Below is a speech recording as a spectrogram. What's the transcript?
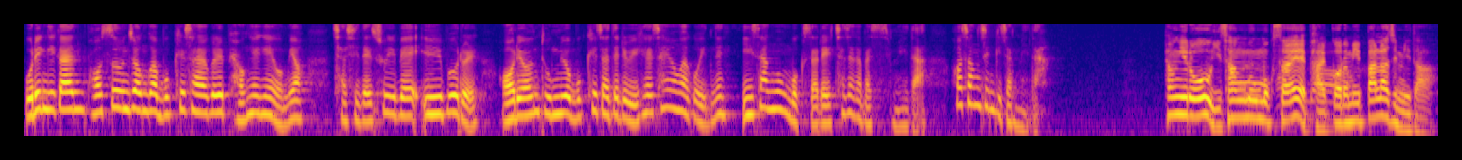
오랜 기간 버스 운전과 목회 사역을 병행해 오며 자신의 수입의 일부를 어려운 동료 목회자들을 위해 사용하고 있는 이상목 목사를 찾아가 봤습니다. 허성진 기자입니다. 평일 오후 이상묵 목사의 발걸음이 빨라집니다.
